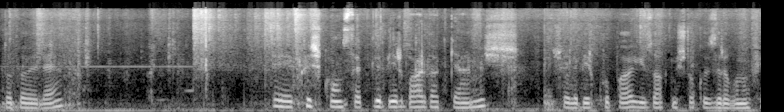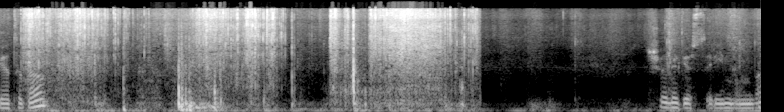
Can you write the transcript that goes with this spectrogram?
Bu da böyle. Ee, kış konseptli bir bardak gelmiş. Şöyle bir kupa. 169 lira bunun fiyatı da. Şöyle göstereyim bunu da.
